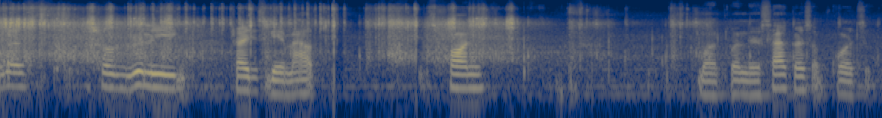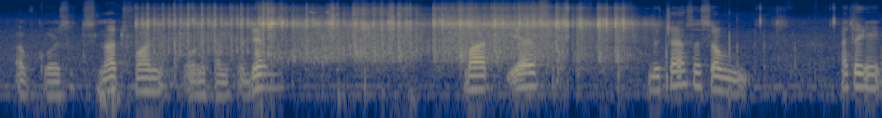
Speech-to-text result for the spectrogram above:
You guys should really try this game out. It's fun. But when there's hackers, of course, of course, it's not fun. It's only fun for them. But yes, the chances of I think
